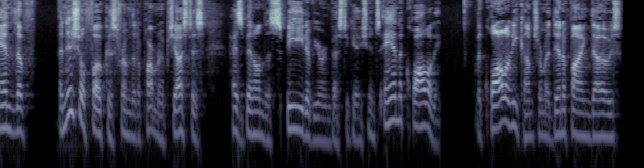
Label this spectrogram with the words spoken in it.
And the f- initial focus from the Department of Justice has been on the speed of your investigations and the quality. The quality comes from identifying those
